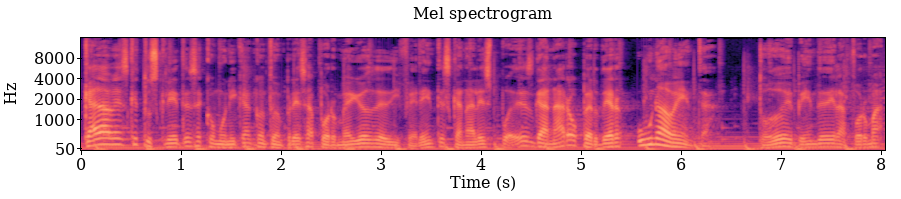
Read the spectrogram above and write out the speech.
Cada vez que tus clientes se comunican con tu empresa por medio de diferentes canales puedes ganar o perder una venta. Todo depende de la forma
